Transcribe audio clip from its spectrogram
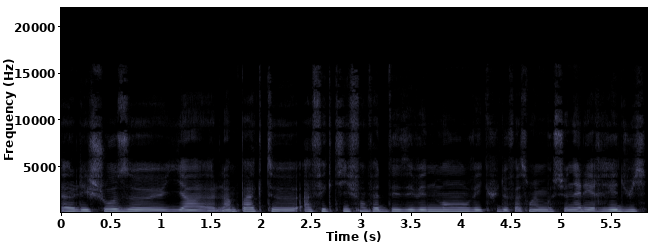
euh, les choses, euh, il y a l'impact euh, affectif en fait des événements vécus de façon émotionnelle est réduit.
